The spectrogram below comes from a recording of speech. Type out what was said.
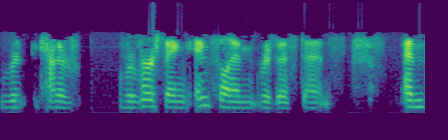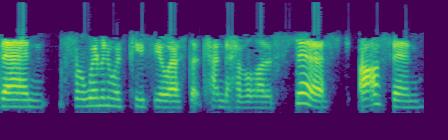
re- kind of reversing insulin resistance. And then for women with PCOS that tend to have a lot of cysts, often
